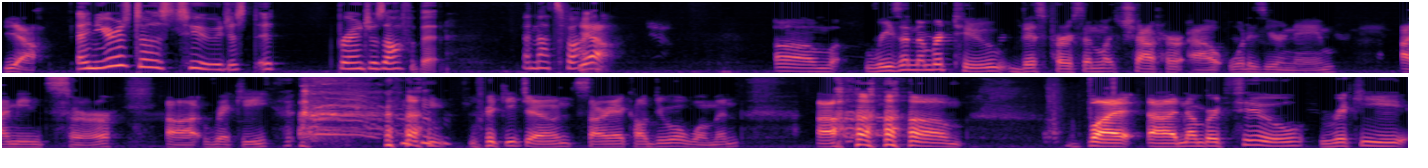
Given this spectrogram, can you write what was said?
Yeah. And yours does too, just it branches off a bit. And that's fine. Yeah. Um, reason number two, this person, let's shout her out. What is your name? I mean, sir, uh, Ricky. Ricky Jones. Sorry, I called you a woman. um, but uh, number two, Ricky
